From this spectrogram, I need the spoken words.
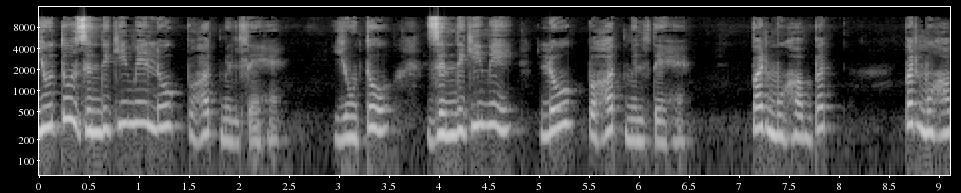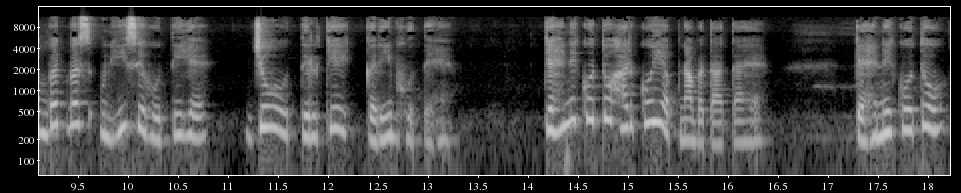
यूँ तो ज़िंदगी में लोग बहुत मिलते हैं। यूँ तो ज़िंदगी में लोग बहुत मिलते हैं। पर मोहब्बत पर मोहब्बत बस उन्हीं से होती है, जो दिल के करीब होते हैं। कहने को तो हर कोई अपना बताता है। कहने को तो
